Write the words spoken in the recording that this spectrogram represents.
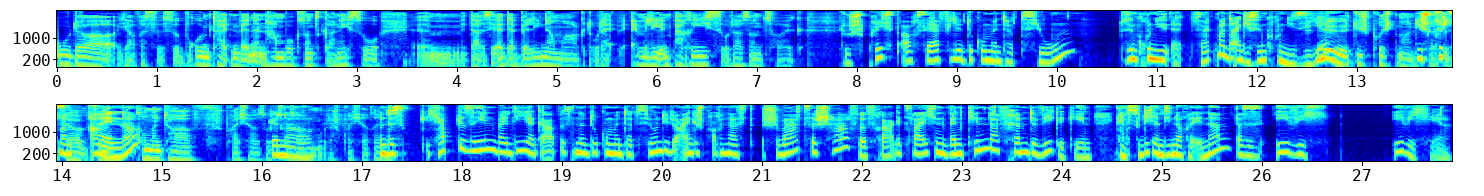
oder ja, was ist so Berühmtheiten werden in Hamburg sonst gar nicht so. Ähm, da ist eher der Berliner Markt oder Emily in Paris oder so ein Zeug. Du sprichst auch sehr viele Dokumentationen. Synchronis äh, sagt man da eigentlich synchronisieren? Nö, die spricht man. Die das spricht man ja so ein, ne? Kommentarsprecher sozusagen genau. oder Sprecherin. Und das, ich habe gesehen, bei dir gab es eine Dokumentation, die du eingesprochen hast, Schwarze Schafe, Fragezeichen, wenn Kinder fremde Wege gehen. Kannst du dich an die noch erinnern? Das ist ewig, ewig her.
